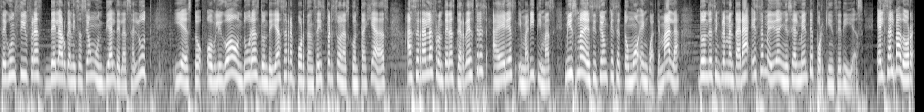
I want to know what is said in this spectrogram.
según cifras de la Organización Mundial de la Salud. Y esto obligó a Honduras, donde ya se reportan seis personas contagiadas, a cerrar las fronteras terrestres, aéreas y marítimas, misma decisión que se tomó en Guatemala, donde se implementará esa medida inicialmente por 15 días. El Salvador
